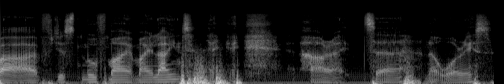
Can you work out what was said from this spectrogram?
I've just moved my, my lines all right uh, no worries.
